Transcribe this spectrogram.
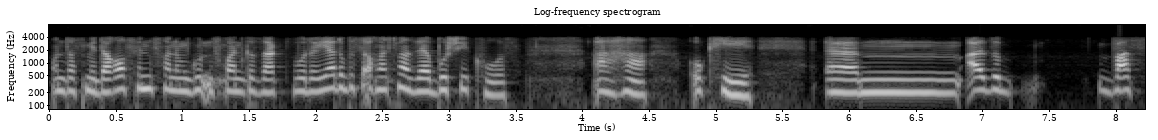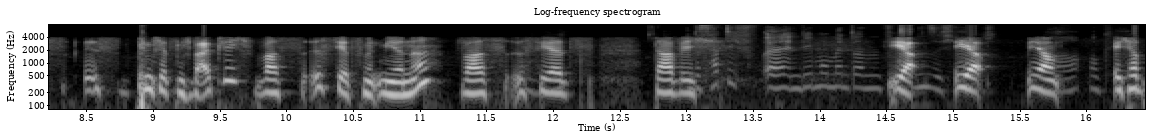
und dass mir daraufhin von einem guten Freund gesagt wurde, ja, du bist auch manchmal sehr buschikos. Aha, okay. Ähm, also was ist, bin ich jetzt nicht weiblich? Was ist jetzt mit mir, ne? Was ist jetzt, darf ich... Das hat dich äh, in dem Moment dann Ja, verunsichert? ja, ja. Ah, okay. Ich habe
